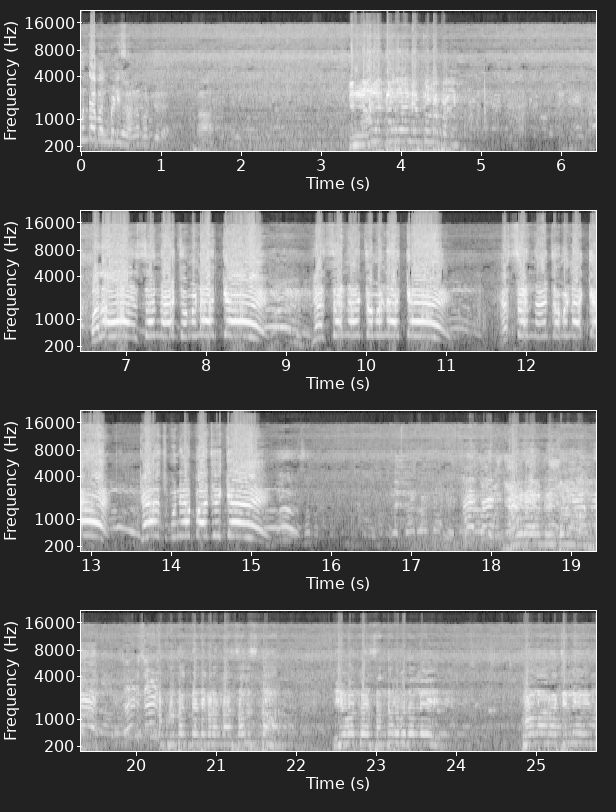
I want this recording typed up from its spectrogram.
ಮುಂದೆ ಬಂದ್ಬಿಡಿ ನಿಂತ್ಕೊಂಡ್ರಪ್ಪ ಬಲ ಎಸ್ ಎನ್ ಚಮಣಕ್ಕೆ ಎಸ್ ಎನ್ ಚಮಣಕ್ಕೆ ಎಸ್ ಎನ್ ಚಮಣಕ್ಕೆ ಕೆ ಎಚ್ ಮುನಿಯಪ್ಪಾಜಿಗೆ! ಕೃತಜ್ಞತೆಗಳನ್ನ ಸಲ್ಲಿಸ್ತಾ ಈ ಒಂದು ಸಂದರ್ಭದಲ್ಲಿ ಕೋಲಾರ ಜಿಲ್ಲೆಯಿಂದ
